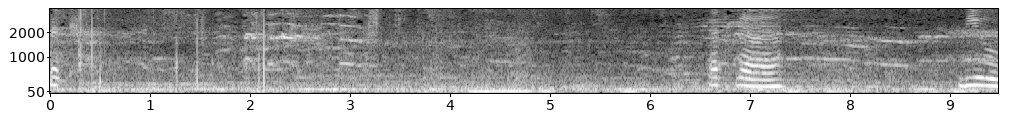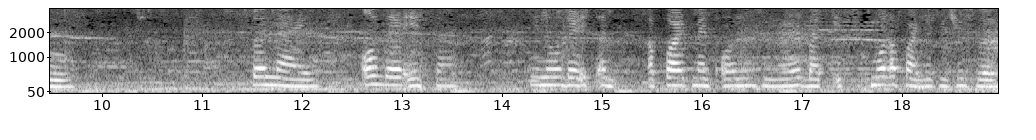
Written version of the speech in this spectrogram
Look. That's the view. So nice. All there is, uh, you know, there is an apartment all here, but it's a small apartment which is uh,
